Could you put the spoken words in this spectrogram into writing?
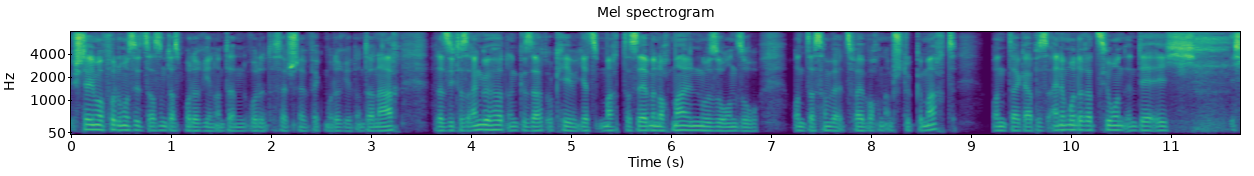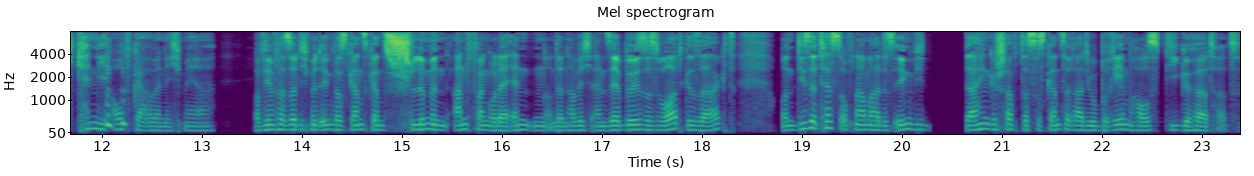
stell dir mal vor, du musst jetzt das und das moderieren und dann wurde das halt schnell wegmoderiert. Und danach hat er sich das angehört und gesagt, okay, jetzt macht dasselbe nochmal, nur so und so. Und das haben wir halt zwei Wochen am Stück gemacht. Und da gab es eine Moderation, in der ich, ich kenne die Aufgabe nicht mehr. Auf jeden Fall sollte ich mit irgendwas ganz, ganz Schlimmen anfangen oder enden. Und dann habe ich ein sehr böses Wort gesagt. Und diese Testaufnahme hat es irgendwie dahin geschafft, dass das ganze Radio Bremen-Haus die gehört hat.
